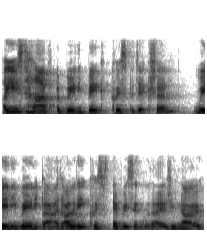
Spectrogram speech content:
I used to have a really big crisp addiction, really, really bad. I would eat crisps every single day, as you know,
